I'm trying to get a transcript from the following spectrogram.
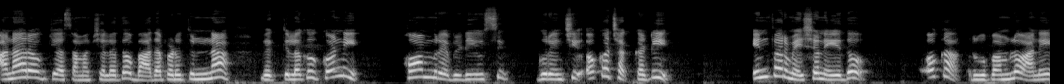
అనారోగ్య సమస్యలతో బాధపడుతున్న వ్యక్తులకు కొన్ని హోమ్ రెమెడీస్ గురించి ఒక చక్కటి ఇన్ఫర్మేషన్ ఏదో ఒక రూపంలో అనే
